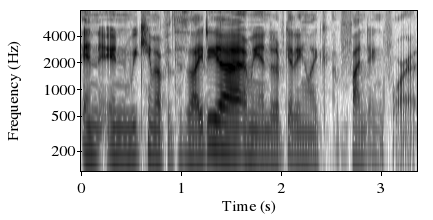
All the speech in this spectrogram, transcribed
and, and we came up with this idea and we ended up getting like funding for it.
